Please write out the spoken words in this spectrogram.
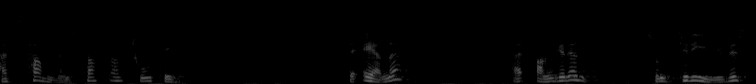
er sammensatt av to ting. Det ene er angeren som drives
